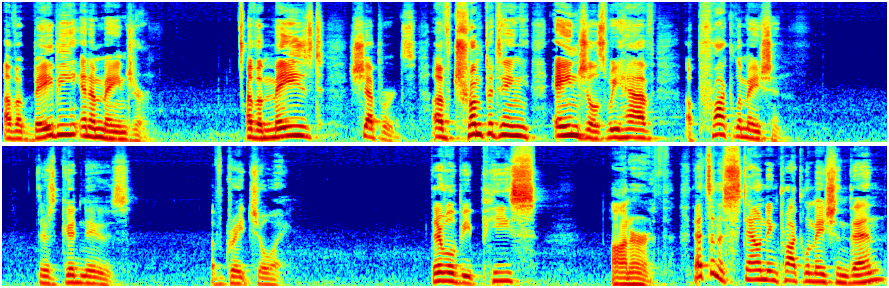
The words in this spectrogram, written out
of a baby in a manger, of amazed shepherds, of trumpeting angels, we have a proclamation. There's good news of great joy. There will be peace on earth. That's an astounding proclamation then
